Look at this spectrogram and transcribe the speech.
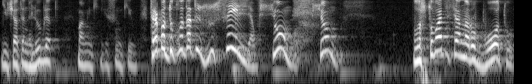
Дівчата не люблять маменьких синків. Треба докладати зусилля всьому, всьому. Влаштуватися на роботу.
